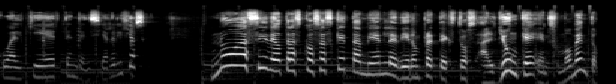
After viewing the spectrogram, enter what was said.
cualquier tendencia religiosa. No así de otras cosas que también le dieron pretextos al yunque en su momento.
